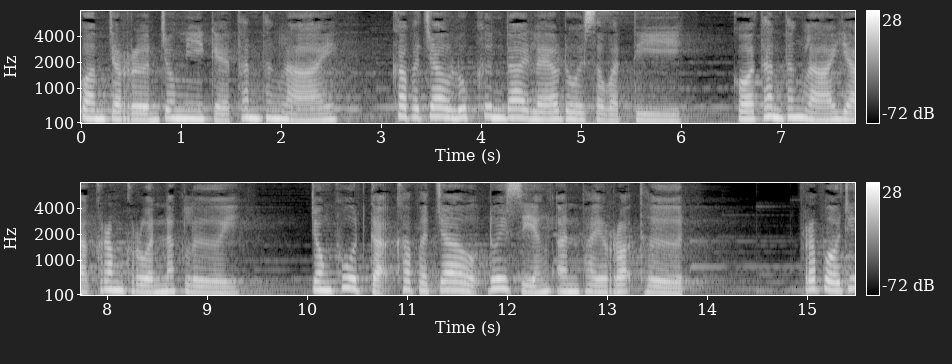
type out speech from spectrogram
ความเจริญจงมีแก่ท่านทั้งหลาย ข้าพเจ้าลุกขึ้นได้แล้วโดยสวัสดี ขอท่านทั้งหลายอย่าคร่ำครวญนักเลย จงพูดกับข้าพเจ้าด้วยเสียงอันไพเราะเถิด พระโพธิ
